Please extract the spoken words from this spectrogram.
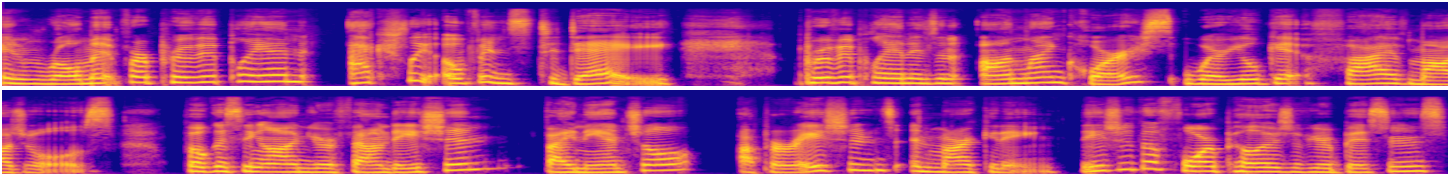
enrollment for Prove It Plan actually opens today. Prove It Plan is an online course where you'll get five modules focusing on your foundation, financial, operations, and marketing. These are the four pillars of your business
